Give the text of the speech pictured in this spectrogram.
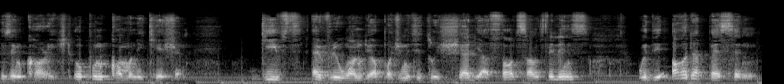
is encouraged. Open communication gives everyone the opportunity to share their thoughts and feelings with the other person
